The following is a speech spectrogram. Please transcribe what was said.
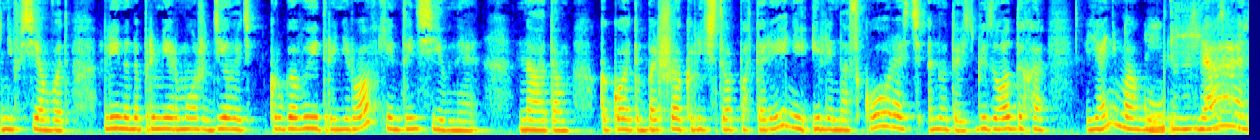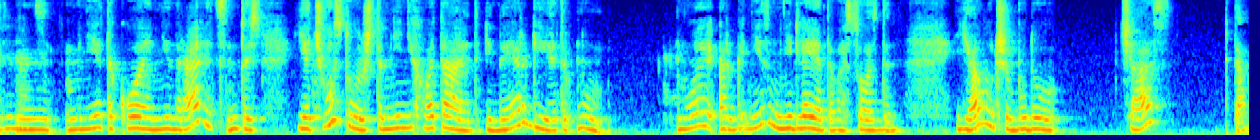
не всем. Вот Лина, например, может делать круговые тренировки интенсивные на там какое-то большое количество повторений или на скорость, ну то есть без отдыха. Я не могу. И я мне такое не нравится. Ну то есть я чувствую, что мне не хватает энергии. Это ну мой организм не для этого создан. Я лучше буду час, там,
